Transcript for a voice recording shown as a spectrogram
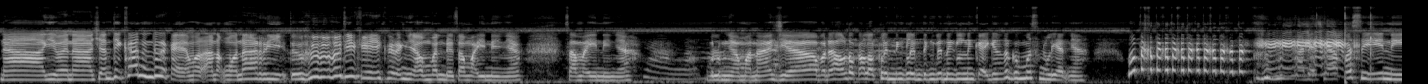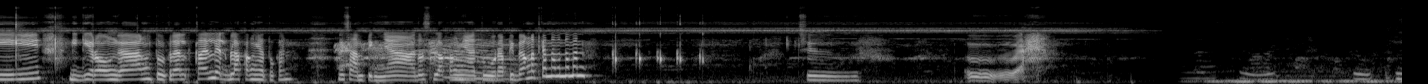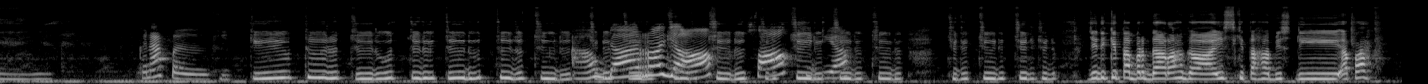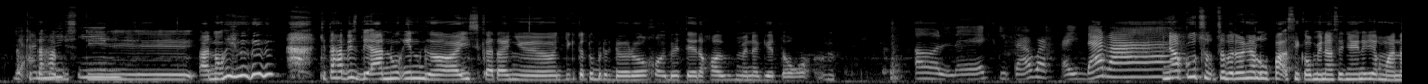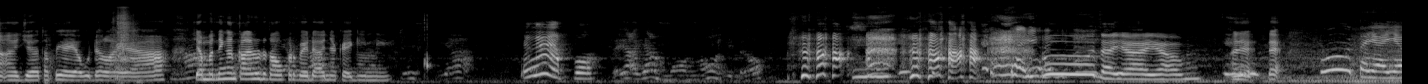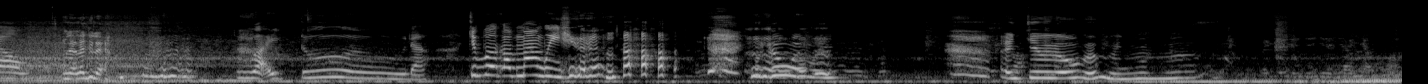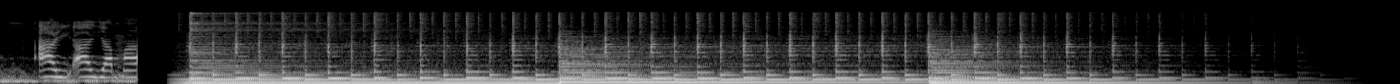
Nah, gimana? Cantik kan? Udah kayak anak mau nari tuh. Dia kayaknya kurang nyaman deh sama ininya. Sama ininya. Belum nyaman aja. Padahal tuh kalau kelinting-kelinting kelinting kayak gitu tuh gemes ngelihatnya. Ada siapa sih ini? Gigi ronggang tuh. Kalian, kalian lihat belakangnya tuh kan? Ini sampingnya, terus belakangnya tuh rapi banget kan teman-teman? Tuh. Uh. Kenapa? Ah, darah ya. Sakit ya. Jadi kita berdarah guys, kita habis di apa? Kita habis di anuin. kita habis dianuin guys katanya. Jadi kita tuh berdarah kalau berdarah kalau gimana gitu. Oleh kita pakai darah. Ini aku se- sebenarnya lupa sih kombinasinya ini yang mana aja, tapi ya ya udahlah ya. Yang penting kan kalian udah tahu perbedaannya kayak gini. Mengapa? Saya ayam tayayaw. Wala lagi lah. Wa đã dah. Cuba kau mampu ya. Kau mampu. Anh chưa gấu với mình Ai ai dám ai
